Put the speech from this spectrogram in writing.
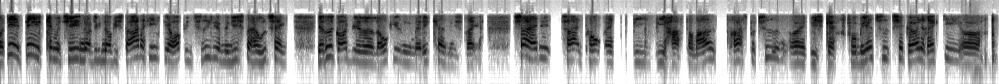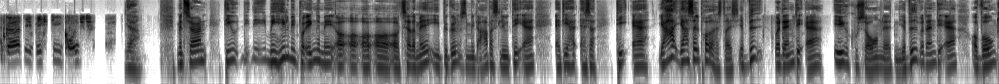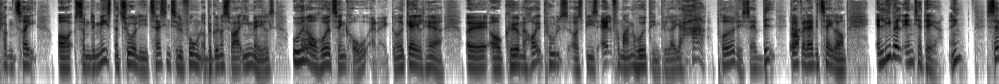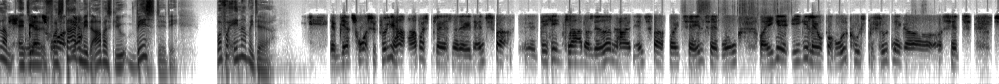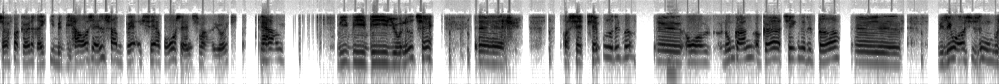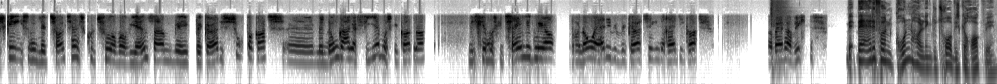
Og det, det kan man sige, når, det, når vi starter helt derop, en tidligere minister har udtalt, jeg ved godt, at vi har lavet lovgivning, man ikke kan administrere, så er det tegn på, at vi, vi har for meget pres på tiden, og at vi skal få mere tid til at gøre det rigtige og gøre det vigtige grundigt. Ja, men Søren, det er jo, det, det, hele min pointe med at, at, at, at, at tage dig med i begyndelsen af mit arbejdsliv, det er, at jeg, altså, det er, jeg, har, jeg har selv prøvet at have stress. Jeg ved, hvordan det er ikke at kunne sove om natten. Jeg ved, hvordan det er at vågne klokken tre og som det mest naturlige tage sin telefon og begynde at svare e-mails, uden overhovedet at tænke, hov, er der ikke noget galt her? Øh, og køre med høj puls og spise alt for mange hovedpinepiller. Jeg har prøvet det, så jeg ved godt, ja. hvad det er, vi taler om. Alligevel endte jeg der, ikke? Selvom at jeg, jeg tror, fra starten af ja. mit arbejdsliv vidste det. Hvorfor ender vi der? Jamen, jeg tror selvfølgelig har arbejdspladsen et ansvar. Øh, det er helt klart, og lederne har et ansvar for at tale til nogen, og ikke, ikke lave for hovedkuls beslutninger og, og sætte, sørge for at gøre det rigtigt. Men vi har også alle sammen hver især vores ansvar, jo ikke? Det har vi. Vi, vi, vi er jo nødt til øh, at sætte tempoet lidt ned øh, over nogle gange og gøre tingene lidt bedre. Øh, vi lever også i sådan måske sådan lidt 12 hvor vi alle sammen vil, vil gøre det super godt. Øh, men nogle gange er fire måske godt nok. Vi skal måske tale lidt mere om, hvornår er det, vi vil gøre tingene rigtig godt. Og hvad der er vigtigt. Hvad er det for en grundholdning, du tror, vi skal rokke ved?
